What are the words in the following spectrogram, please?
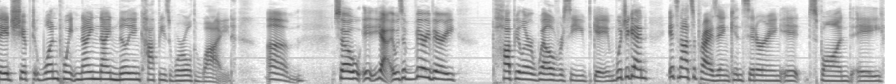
they had shipped 1.99 million copies worldwide. Um, so it, yeah, it was a very very popular, well received game. Which again, it's not surprising considering it spawned a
